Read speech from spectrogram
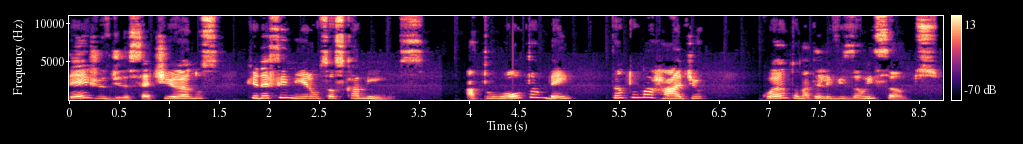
desde os 17 anos, que definiram seus caminhos. Atuou também tanto na rádio quanto na televisão em Santos.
